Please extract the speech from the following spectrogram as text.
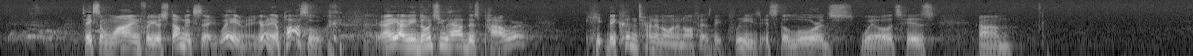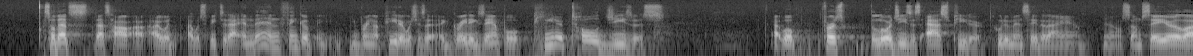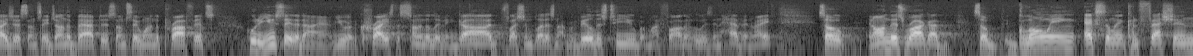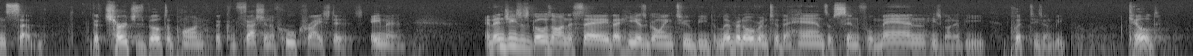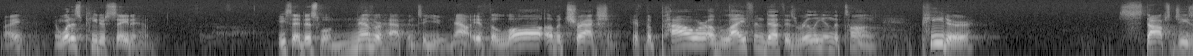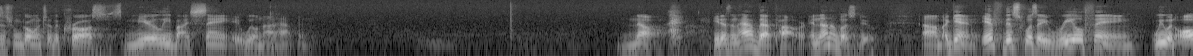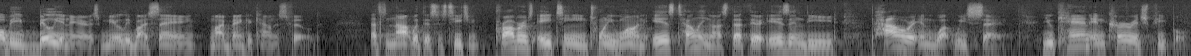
Take some wine for your stomach's sake. Wait a minute, you're an apostle, right? I mean, don't you have this power? He, they couldn't turn it on and off as they please. It's the Lord's will, it's His. Um, so that's, that's how I, I, would, I would speak to that. And then think of, you bring up Peter, which is a, a great example. Peter told Jesus, uh, well, first, the Lord Jesus asked Peter, Who do men say that I am? You know, some say you're Elijah, some say John the Baptist, some say one of the prophets. Who do you say that I am? You are Christ, the Son of the living God. Flesh and blood has not revealed this to you, but my Father who is in heaven, right? So, and on this rock, I, so glowing, excellent confessions. Uh, the church is built upon the confession of who Christ is. Amen. And then Jesus goes on to say that he is going to be delivered over into the hands of sinful man. He's going to be put, he's going to be killed, right? And what does Peter say to him? He said, This will never happen to you. Now, if the law of attraction, if the power of life and death is really in the tongue, Peter stops Jesus from going to the cross merely by saying it will not happen. No, he doesn't have that power, and none of us do. Um, again, if this was a real thing, we would all be billionaires merely by saying, My bank account is filled. That's not what this is teaching. Proverbs 18 21 is telling us that there is indeed power in what we say. You can encourage people.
